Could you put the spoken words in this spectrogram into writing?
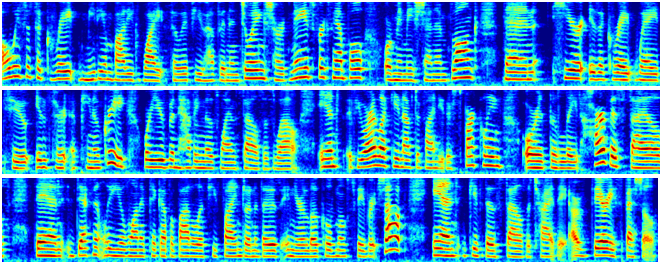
always just a great medium bodied white. So if you have been enjoying chardonnays for example or maybe chenin blanc then here is a great way to insert a pinot gris where you've been having those wine styles as well. And if you are lucky enough to find either sparkling or the late harvest styles, then definitely you'll want to pick up a bottle if you find one of those in your local most favorite shop and give those styles a try. They are very special.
